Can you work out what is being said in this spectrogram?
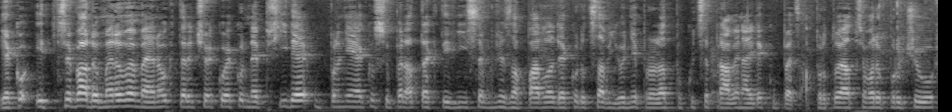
jako i třeba domenové jméno, které člověku jako nepřijde úplně jako super atraktivní, se může za pár let jako docela výhodně prodat, pokud se právě najde kupec. A proto já třeba doporučuji uh,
